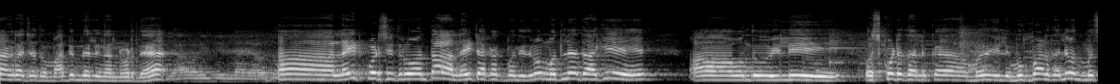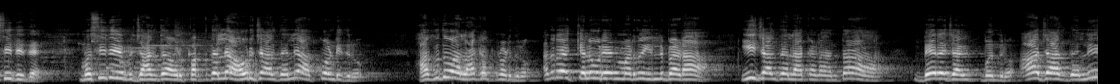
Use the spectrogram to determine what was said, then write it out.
ನಾಗರಾಜ್ ಅದು ಮಾಧ್ಯಮದಲ್ಲಿ ನಾನು ನೋಡಿದೆ. ಲೈಟ್ ಕೊಡಿಸಿದ್ರು ಅಂತ ಲೈಟ್ ಹಾಕಕ್ಕೆ ಬಂದಿದ್ರು. ಮೊದಲನೇದಾಗಿ ಒಂದು ಇಲ್ಲಿ ಹೊಸಕೋಟೆ ತಾಲೂಕ ಮ ಇಲ್ಲಿ ಮುಗ್ಬಾಳದಲ್ಲಿ ಒಂದು ಮಸೀದಿ ಇದೆ. ಮಸೀದಿ ಜಾಗದ ಅವ್ರ ಪಕ್ಕದಲ್ಲೇ ಅವ್ರ ಜಾಗದಲ್ಲಿ ಹಾಕ್ಕೊಂಡಿದ್ರು. ಅಗದು ಅಲ್ಲಿ ಹಾಕಕ್ಕೆ ನೋಡಿದ್ರು. ಆದರೆ ಕೆಲವ್ರು ಏನು ಮಾಡಿದ್ರು, ಇಲ್ಲಿ ಬೇಡ, ಈ ಜಾಗದಲ್ಲಿ ಹಾಕೋಣ ಅಂತ ಬೇರೆ ಜಾಗಕ್ಕೆ ಬಂದರು. ಆ ಜಾಗದಲ್ಲಿ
